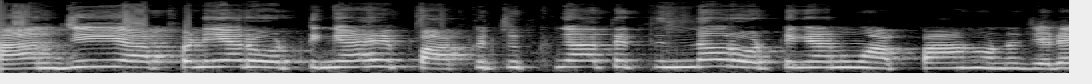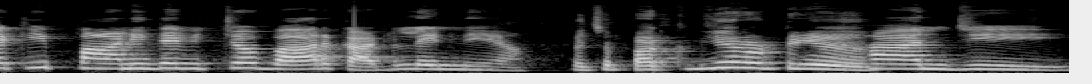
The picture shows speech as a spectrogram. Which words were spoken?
ਹਾਂਜੀ ਆਪਣੀਆਂ ਰੋਟੀਆਂ ਇਹ ਪੱਕ ਚੁੱਕੀਆਂ ਤੇ ਤਿੰਨੋਂ ਰੋਟੀਆਂ ਨੂੰ ਆਪਾਂ ਹੁਣ ਜਿਹੜਾ ਕਿ ਪਾਣੀ ਦੇ ਵਿੱਚੋਂ ਬਾਹਰ ਕੱਢ ਲੈਨੇ ਆ ਅੱਛਾ ਪੱਕ ਗਈਆਂ ਰੋਟੀਆਂ? ਹਾਂਜੀ।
